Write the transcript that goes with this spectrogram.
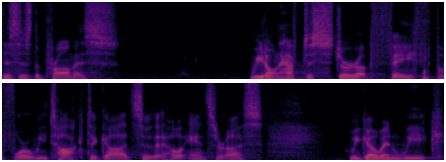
This is the promise. We don't have to stir up faith before we talk to God so that He'll answer us. We go in weak,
